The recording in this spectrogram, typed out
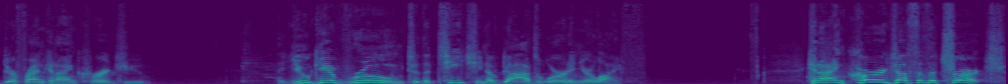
Dear friend, can I encourage you that you give room to the teaching of God's word in your life? Can I encourage us as a church?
